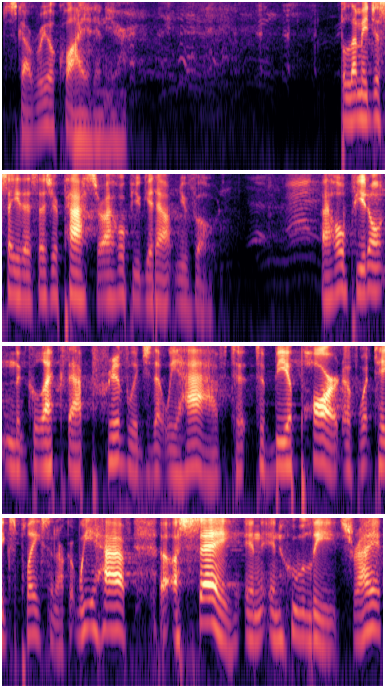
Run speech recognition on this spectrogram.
Just got real quiet in here. But let me just say this as your pastor, I hope you get out and you vote. I hope you don't neglect that privilege that we have to, to be a part of what takes place in our We have a say in, in who leads, right?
